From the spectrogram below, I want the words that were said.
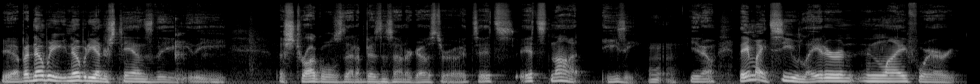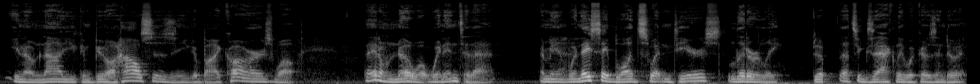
Yeah, but nobody nobody understands the the the struggles that a business owner goes through. It's it's it's not easy. You know, they might see you later in, in life where you know now you can build houses and you can buy cars. Well, they don't know what went into that. I mean, when they say blood, sweat, and tears, literally, Yep. that's exactly what goes into it.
